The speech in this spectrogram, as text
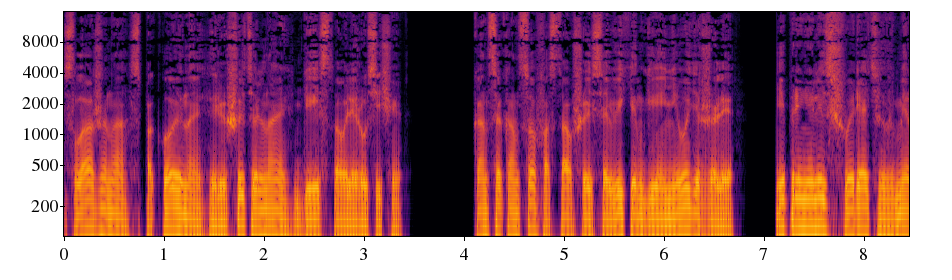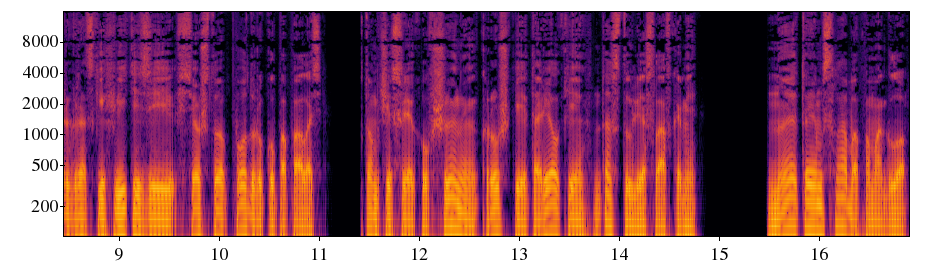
Слаженно, спокойно и решительно действовали русичи. Конце концов оставшиеся викинги не выдержали и принялись швырять в мир городских витязей все, что под руку попалось, в том числе кувшины, кружки, тарелки да стулья с лавками. Но это им слабо помогло,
